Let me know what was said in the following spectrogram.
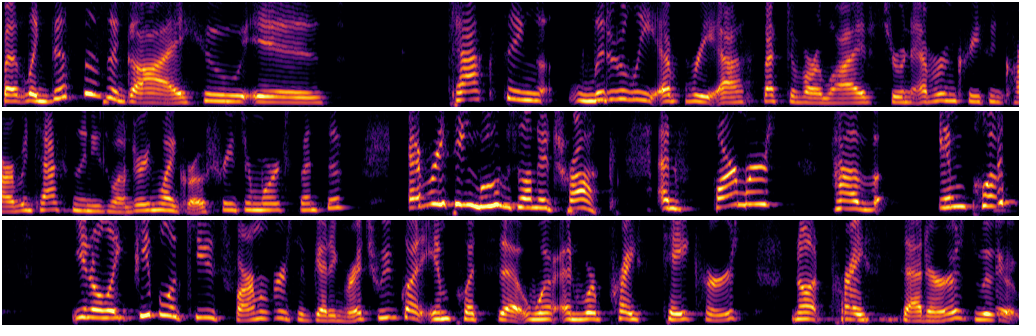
But like, this is the guy who is taxing literally every aspect of our lives through an ever increasing carbon tax. And then he's wondering why groceries are more expensive. Everything moves on a truck, and farmers have inputs. You know, like people accuse farmers of getting rich. We've got inputs that we're, and we're price takers, not price setters. We're,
